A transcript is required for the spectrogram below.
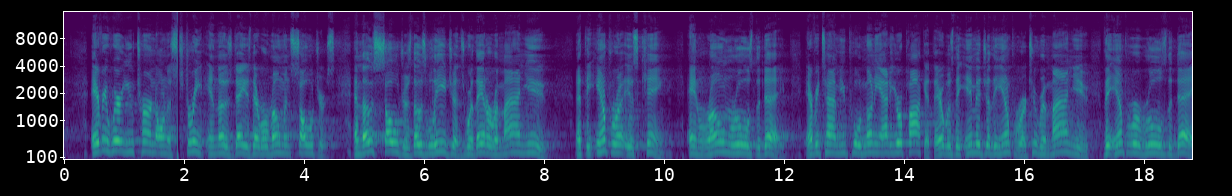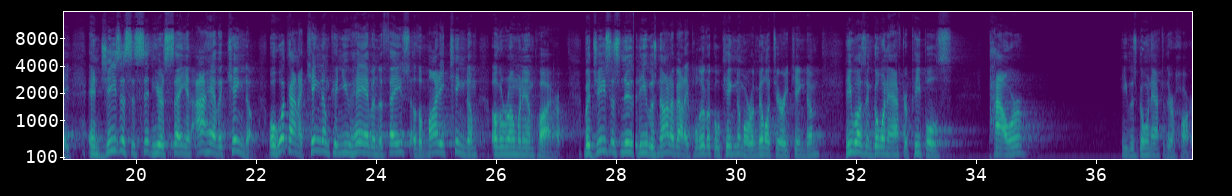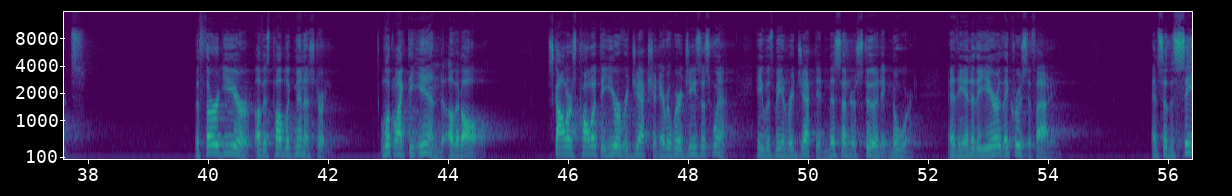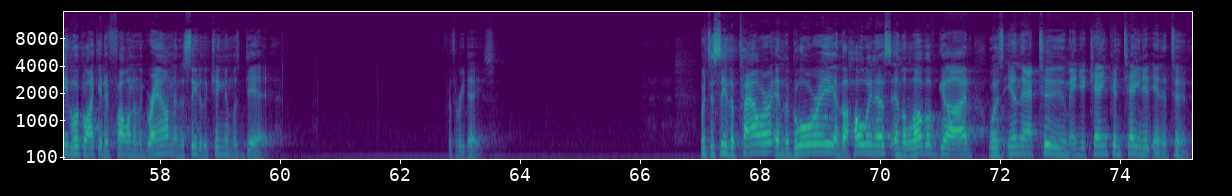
Everywhere you turned on a street in those days, there were Roman soldiers. And those soldiers, those legions, were there to remind you that the emperor is king and Rome rules the day. Every time you pulled money out of your pocket, there was the image of the emperor to remind you the emperor rules the day. And Jesus is sitting here saying, I have a kingdom. Well, what kind of kingdom can you have in the face of the mighty kingdom of the Roman Empire? But Jesus knew that he was not about a political kingdom or a military kingdom. He wasn't going after people's power, he was going after their hearts. The third year of his public ministry looked like the end of it all. Scholars call it the year of rejection. Everywhere Jesus went, he was being rejected, misunderstood, ignored. At the end of the year, they crucified him. And so the seed looked like it had fallen in the ground, and the seed of the kingdom was dead for three days. But to see the power and the glory and the holiness and the love of God was in that tomb, and you can't contain it in a tomb.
